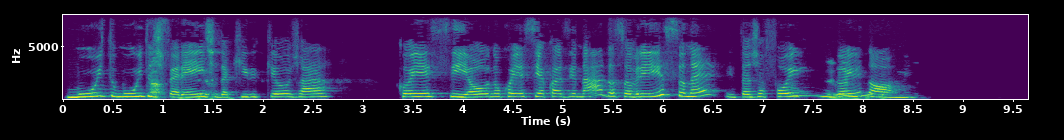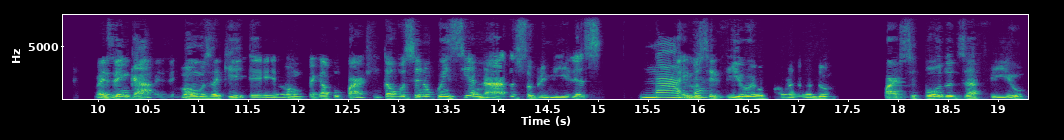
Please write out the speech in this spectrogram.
muito, muito ah, diferente é. daquilo que eu já conhecia. Ou não conhecia quase nada sobre isso, né? Então já foi um é ganho enorme. Mas vem cá, vamos aqui, eh, vamos pegar por parte. Então você não conhecia nada sobre milhas, Nada. Aí você viu eu falando, participou do desafio.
